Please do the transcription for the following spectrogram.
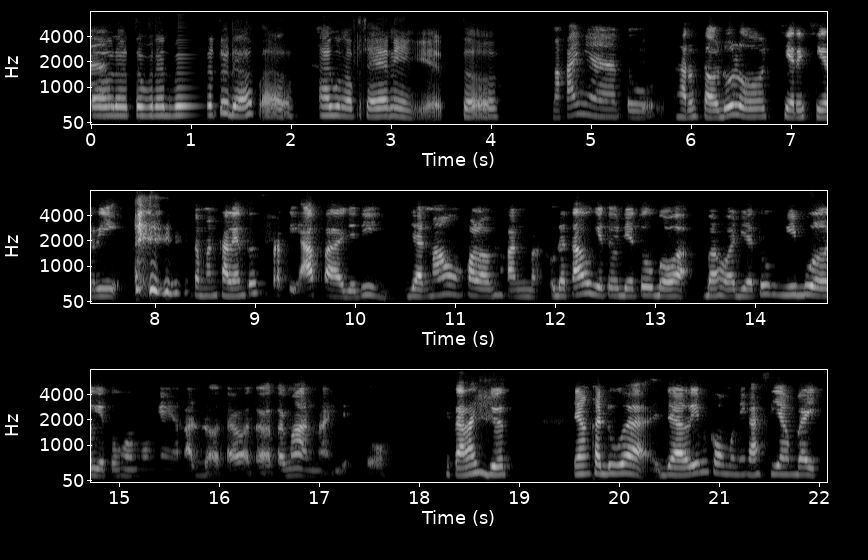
kalau udah temenan banget tuh udah hafal. Ah, gue gak percaya nih, gitu. Makanya tuh harus tahu dulu ciri-ciri teman kalian tuh seperti apa. Jadi jangan mau kalau misalkan udah tahu gitu dia tuh bahwa bahwa dia tuh ngibul gitu ngomongnya ya kan udah OTW OTW OTW mana gitu. Kita lanjut. Yang kedua, jalin komunikasi yang baik.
